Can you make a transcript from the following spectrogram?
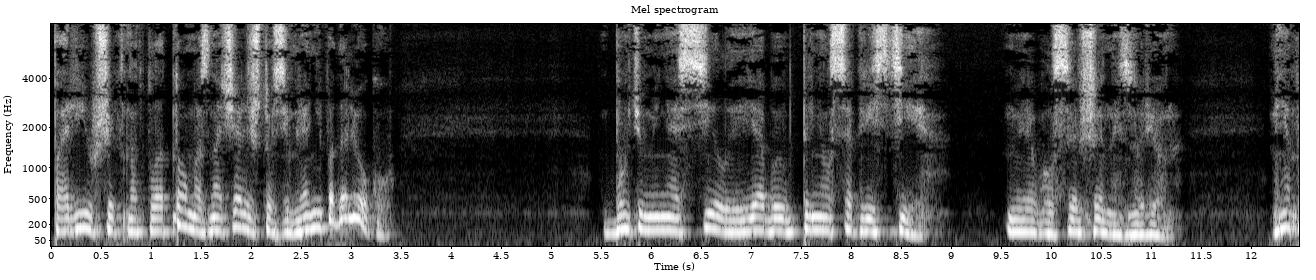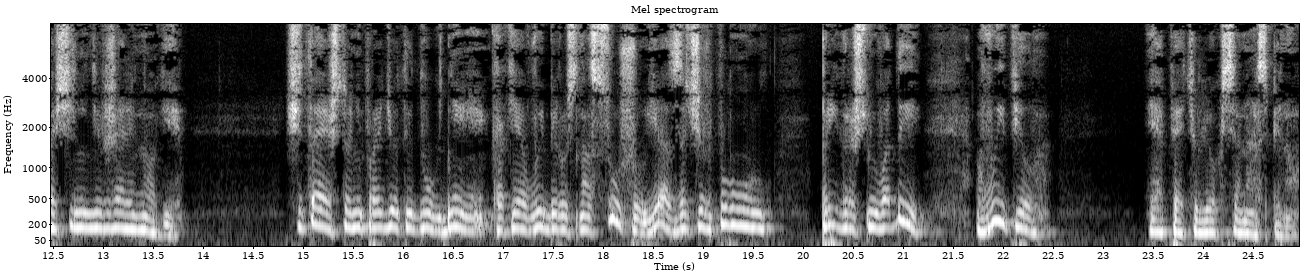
паривших над плотом, означали, что земля неподалеку. Будь у меня силы, я бы принялся грести, но я был совершенно изнурен. Меня почти не держали ноги. Считая, что не пройдет и двух дней, как я выберусь на сушу, я зачерпнул пригоршню воды, выпил и опять улегся на спину,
